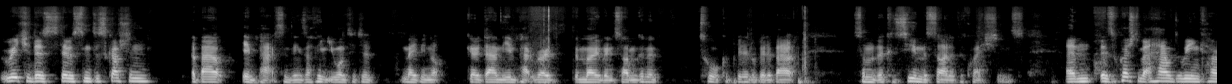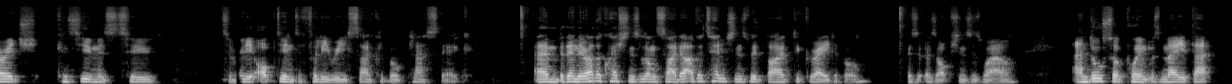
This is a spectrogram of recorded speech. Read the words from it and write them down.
Richard, there was some discussion about impacts and things. I think you wanted to maybe not go down the impact road at the moment, so I'm going to talk a little bit about some of the consumer side of the questions. Um, there's a question about how do we encourage consumers to to really opt into fully recyclable plastic. Um, but then there are other questions alongside. other tensions with biodegradable as, as options as well? And also a point was made that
